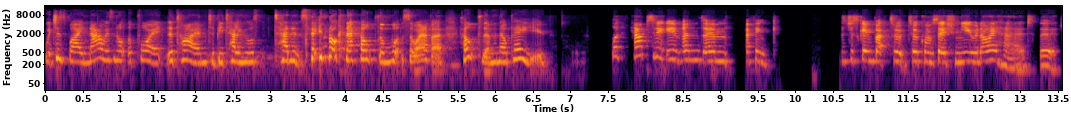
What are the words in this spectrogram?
which is why now is not the point, the time to be telling your tenants that you're not going to help them whatsoever. Help them and they'll pay you. Well, absolutely, and um, I think just going back to to a conversation you and I had that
